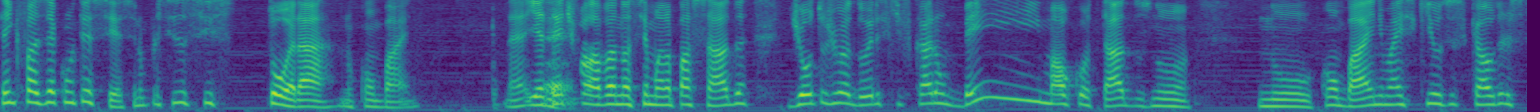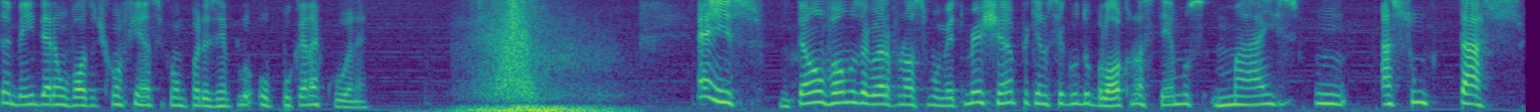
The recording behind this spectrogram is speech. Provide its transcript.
tem que fazer acontecer. Você não precisa se estourar no combine. Né? E até é. a gente falava na semana passada de outros jogadores que ficaram bem mal cotados no, no combine, mas que os scouters também deram um voto de confiança, como por exemplo o Puka Nakua, né? É isso. Então vamos agora para o nosso momento merchan, porque no segundo bloco nós temos mais um assuntaço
